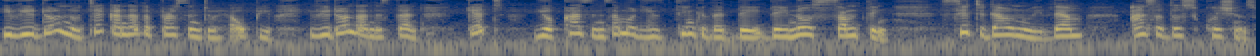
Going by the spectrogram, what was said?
If you don't know, take another person to help you. If you don't understand, get your cousin, somebody you think that they, they know something, sit down with them, answer those questions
